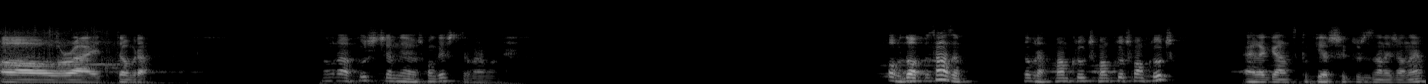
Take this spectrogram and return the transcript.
Alright, dobra. Dobra, puśćcie mnie już. Mogę iść? Dobra, mogę. O, no, znalazłem. Dobra, mam klucz, mam klucz, mam klucz. Elegancko, pierwszy klucz znaleziony.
